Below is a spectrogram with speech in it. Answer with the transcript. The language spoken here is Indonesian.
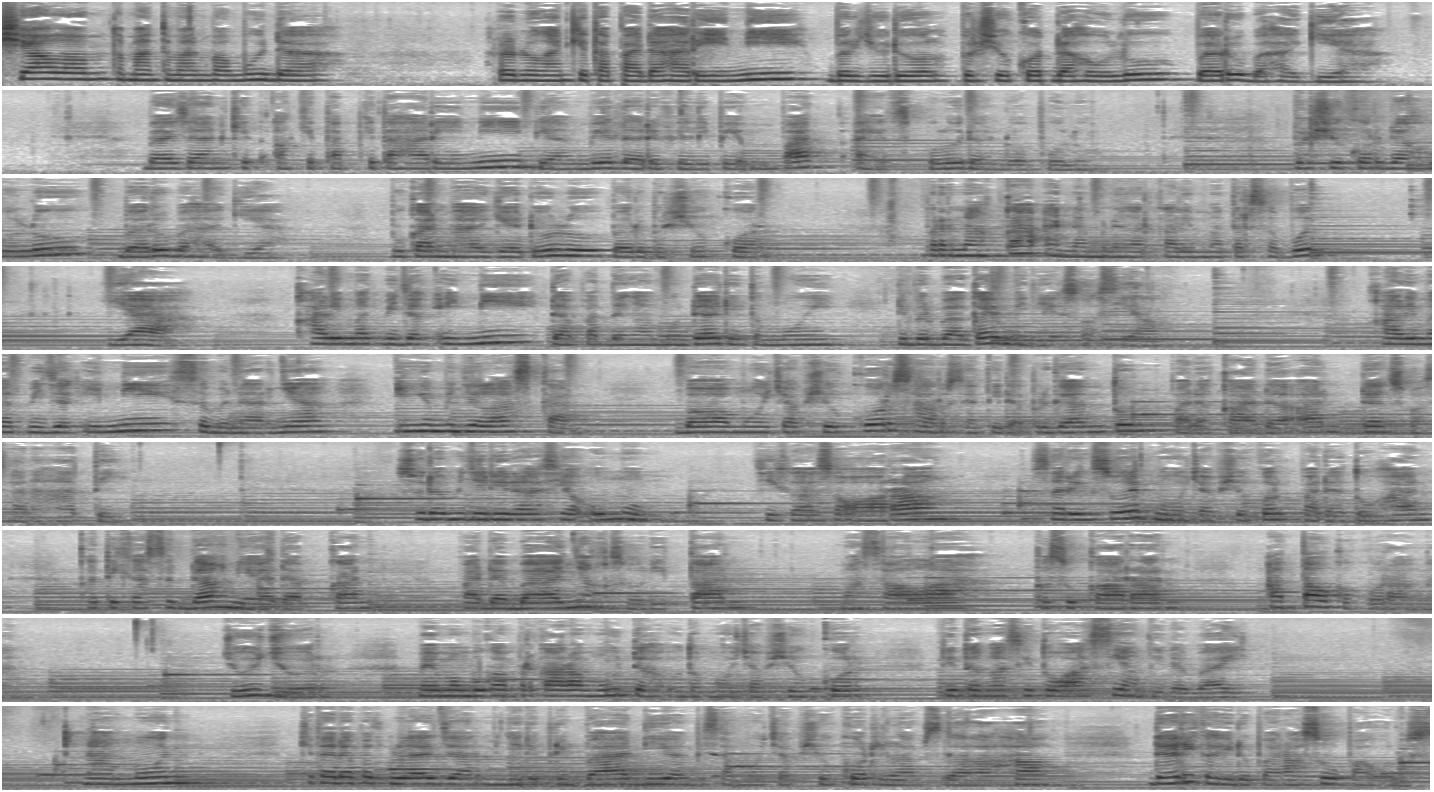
Shalom teman-teman pemuda. Renungan kita pada hari ini berjudul Bersyukur dahulu baru bahagia. Bacaan Alkitab kita hari ini diambil dari Filipi 4 ayat 10 dan 20. Bersyukur dahulu baru bahagia. Bukan bahagia dulu baru bersyukur. Pernahkah Anda mendengar kalimat tersebut? Ya, kalimat bijak ini dapat dengan mudah ditemui di berbagai media sosial. Kalimat bijak ini sebenarnya ingin menjelaskan bahwa mengucap syukur seharusnya tidak bergantung pada keadaan dan suasana hati. Sudah menjadi rahasia umum jika seorang sering sulit mengucap syukur kepada Tuhan ketika sedang dihadapkan pada banyak kesulitan, masalah, kesukaran, atau kekurangan. Jujur, memang bukan perkara mudah untuk mengucap syukur di tengah situasi yang tidak baik. Namun, kita dapat belajar menjadi pribadi yang bisa mengucap syukur dalam segala hal dari kehidupan Rasul Paulus.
